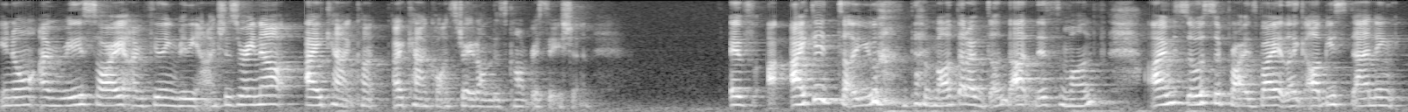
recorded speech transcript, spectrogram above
you know, I'm really sorry, I'm feeling really anxious right now. I can't con- I can't concentrate on this conversation if I could tell you the amount that I've done that this month, I'm so surprised by it. Like I'll be standing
